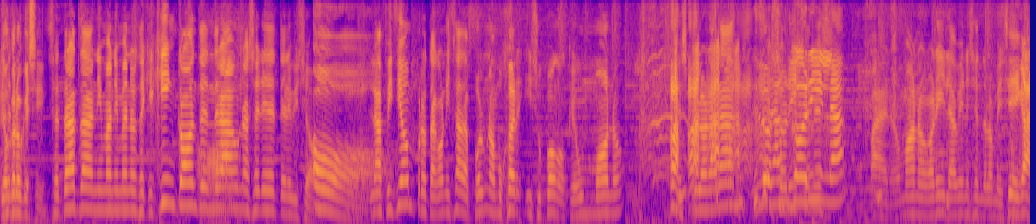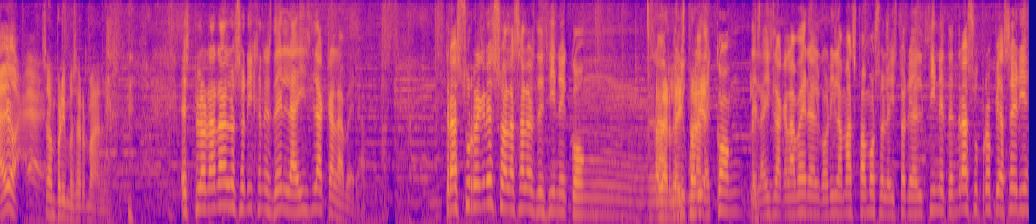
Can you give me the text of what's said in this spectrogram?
Yo creo que sí. Se trata ni más ni menos de que King Kong tendrá una serie de televisión. Oh. La ficción, protagonizada por una mujer y supongo que un mono, explorará los orígenes. gorila. Bueno, mono, gorila viene siendo lo mismo. Sí, claro, eh. Son primos hermanos. explorará los orígenes de la isla Calavera. Tras su regreso a las salas de cine con la A ver, la película historia- de Kong, de la la isla Calavera, el gorila más famoso en la historia del cine, tendrá su propia serie,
